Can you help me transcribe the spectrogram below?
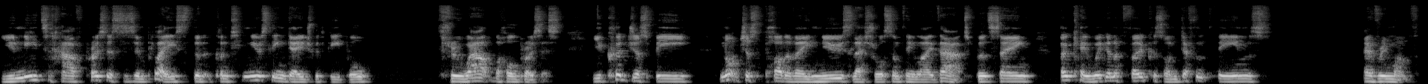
You need to have processes in place that continuously engage with people throughout the whole process. You could just be not just part of a newsletter or something like that, but saying, okay, we're going to focus on different themes every month.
